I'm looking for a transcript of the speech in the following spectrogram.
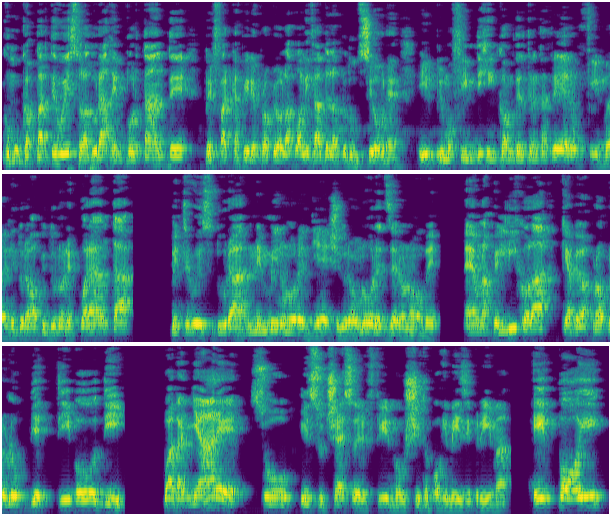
Comunque, a parte questo, la durata è importante per far capire proprio la qualità della produzione. Il primo film di King Kong del 33 era un film che durava più di un'ora e 40, mentre questo dura nemmeno un'ora e 10, dura un'ora e 09. è una pellicola che aveva proprio l'obiettivo di guadagnare sul successo del film uscito pochi mesi prima e poi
